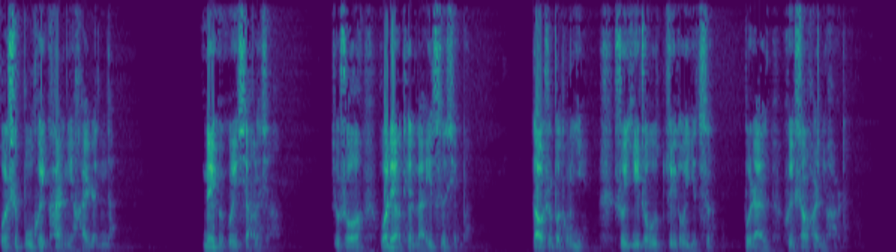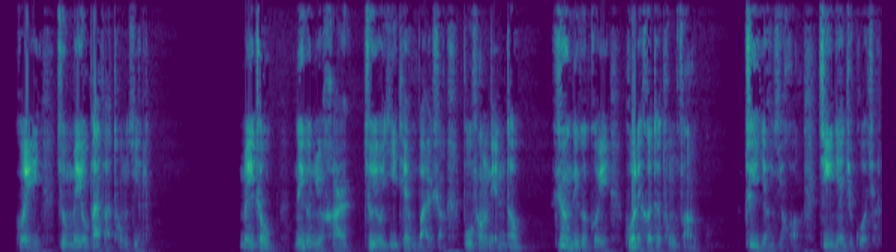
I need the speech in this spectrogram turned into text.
我是不会看你害人的。”那个鬼想了想，就说：“我两天来一次行吗？”道士不同意，说：“一周最多一次，不然会伤害女孩的。”鬼就没有办法同意了。每周那个女孩就有一天晚上不放镰刀，让那个鬼过来和她同房。这样一晃，几年就过去了。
